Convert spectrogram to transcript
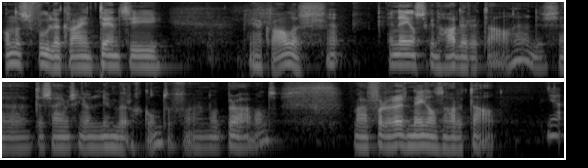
anders voelen qua intentie, ja, qua alles. En Nederlands is natuurlijk een hardere taal. Hè? Dus eh tenzij je misschien uit Limburg komt of eh, Noord-Brabant. Maar voor de rest Nederlands een harde taal. Ja.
